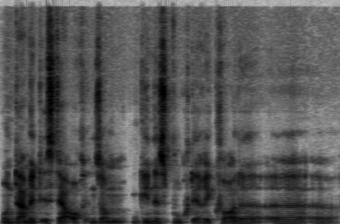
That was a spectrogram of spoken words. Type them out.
Und damit ist er auch in so einem Guinness-Buch der Rekorde äh,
